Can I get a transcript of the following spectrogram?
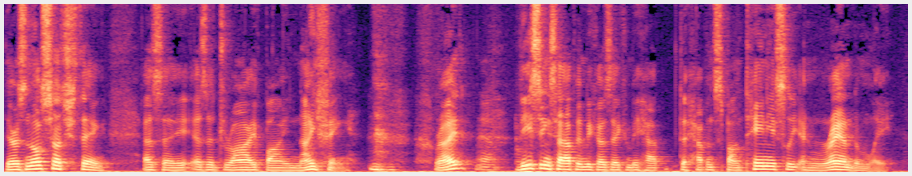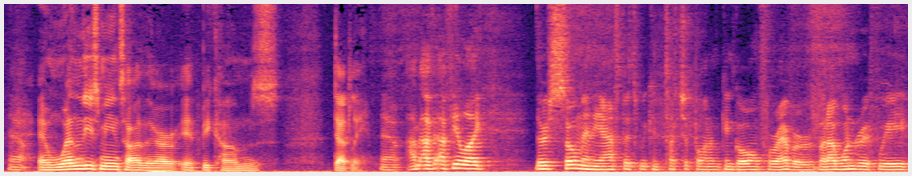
There's no such thing as a as a drive-by knifing, right? Yeah. These things happen because they can be hap- they happen spontaneously and randomly, Yeah. and when these means are there, it becomes deadly. Yeah, I I feel like there's so many aspects we can touch upon and can go on forever. But I wonder if we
